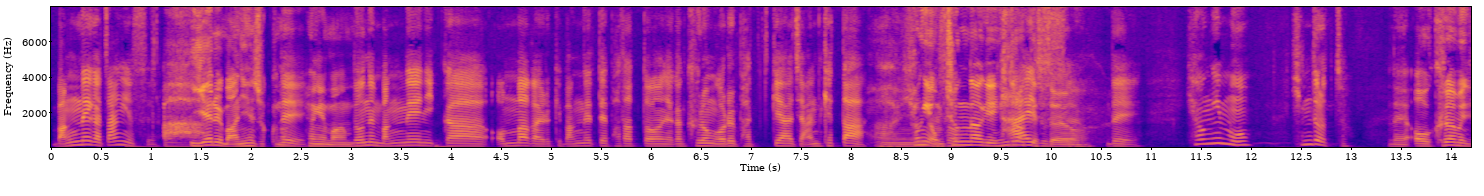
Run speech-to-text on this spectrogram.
막내가 짱이었어요. 아 이해를 많이 해줬구나 네. 형의 마음. 너는 막내니까 엄마가 이렇게 막내 때 받았던 약간 그런 거를 받게 하지 않겠다. 아, 음, 형이 엄청나게 다 힘들었겠어요. 네, 형이 뭐 힘들었죠. 네. 어 그러면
